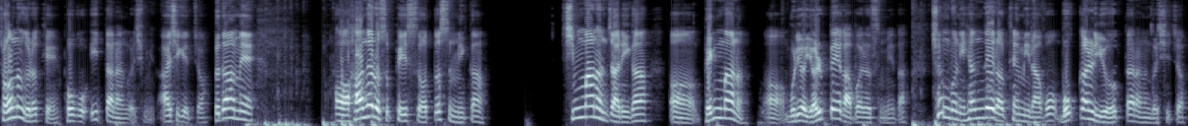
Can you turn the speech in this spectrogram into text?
저는 그렇게 보고 있다는 것입니다. 아시겠죠? 그 다음에 어, 하네로 스페이스 어떻습니까? 10만원짜리가 어, 100만원, 어, 무려 10배 가 버렸습니다. 충분히 현대로템이라고 못 갈 이유 없다라는 것이죠.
